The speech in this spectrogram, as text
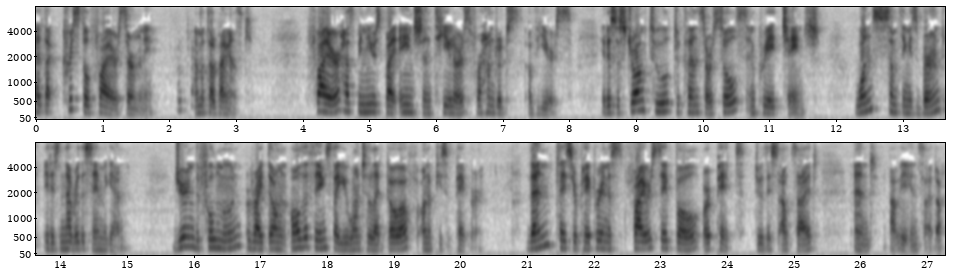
heter Crystal Fire Ceremony. Jeg må ta det på engelsk. Fire has been used by ancient healers for hundreds of years. It is a strong tool to cleanse our souls and create change. Once something is burned, it is never the same again. During the full moon, write down all the things that you want to let go of on a piece of paper. Then place your paper in a fire safe bowl or pit, do this outside, and ja, vi er inside.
